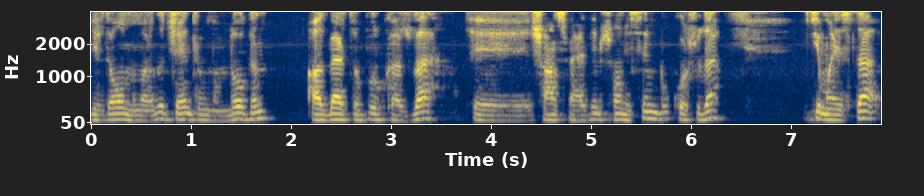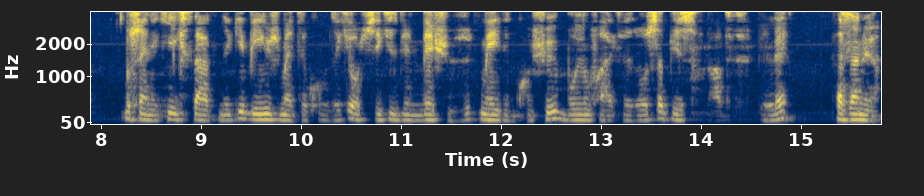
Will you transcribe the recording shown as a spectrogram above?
Bir de 10 numaralı Gentleman Logan Alberto Burkaz'la e, şans verdiğim son isim bu koşuda 2 Mayıs'ta bu seneki ilk startındaki 1100 metre kumdaki 38.500'lük maiden koşuyu boyun farkıyla da olsa 1.06.41 ile kazanıyor.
